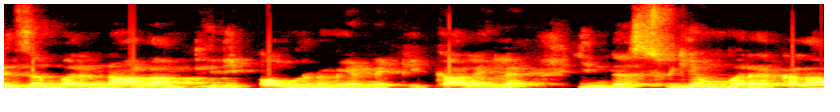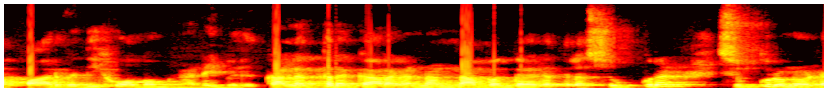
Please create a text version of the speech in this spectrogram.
டிசம்பர் நாலாம் தேதி பௌர்ணமி அன்னைக்கு காலையில இந்த சுயம்பர கலா பார்வதி ஹோமம் நடைபெறும். கலத்திரக்காரகன்னா நவக்கிரகத்துல சுக்ரன் சுக்கிரனோட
